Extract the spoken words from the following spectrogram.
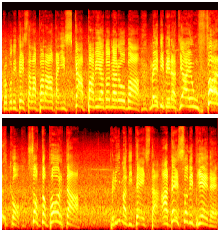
colpo di testa alla parata, gli scappa via Donnarumma. Medi Benatia è un falco sotto porta. Prima di testa, adesso di piede.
